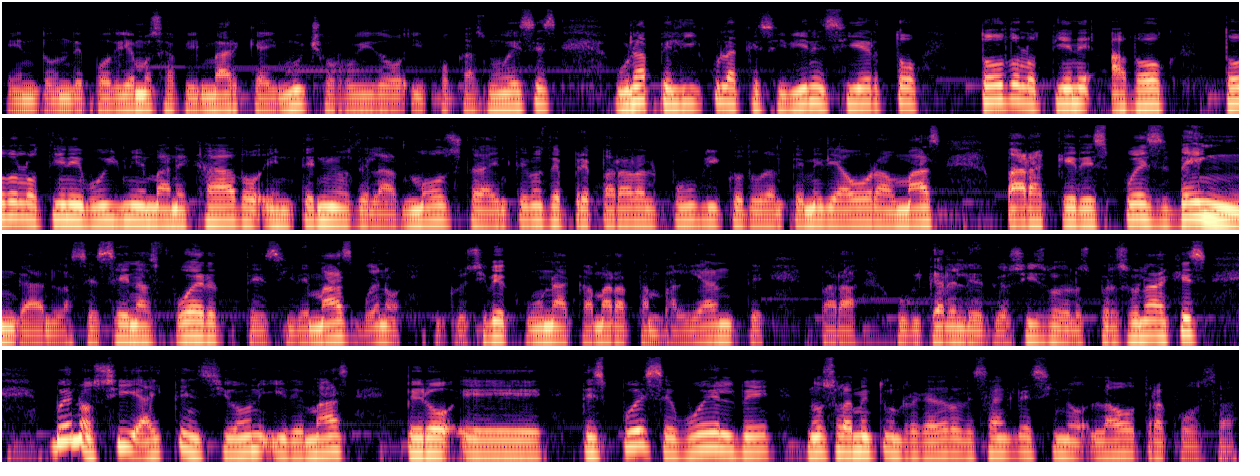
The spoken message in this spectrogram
en donde podríamos afirmar que hay mucho ruido y pocas nueces. Una película que, si bien es cierto, todo lo tiene ad hoc, todo lo tiene muy bien manejado en términos de la atmósfera, en términos de preparar al público durante media hora o más para que después vengan las escenas fuertes y demás. Bueno, inclusive con una cámara tambaleante para ubicar el nerviosismo de los personajes. Bueno, sí, hay tensión y demás, pero eh, después se vuelve no solamente un regadero de sangre, sino la otra cosa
